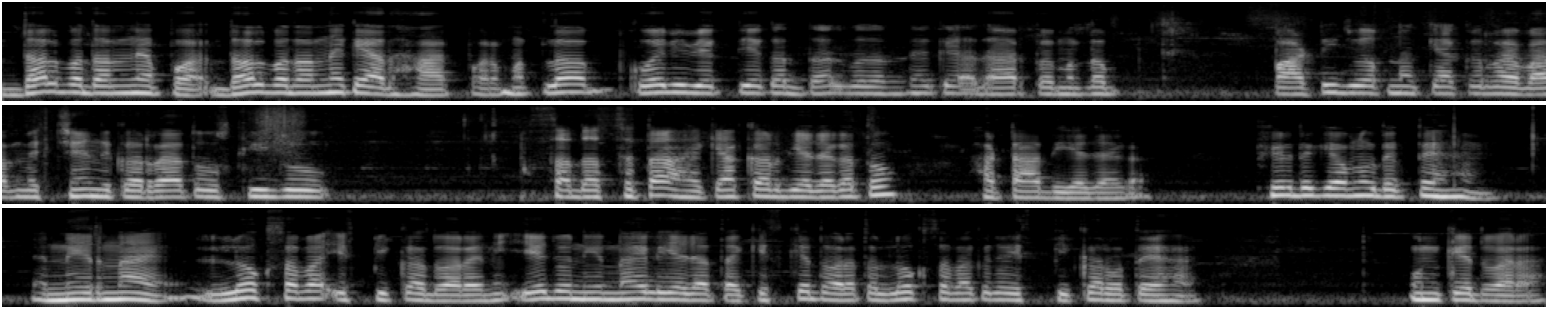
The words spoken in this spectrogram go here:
दल बदलने पर, दल बदलने के आधार पर मतलब कोई भी व्यक्ति अगर दल बदलने के आधार पर मतलब पार्टी जो अपना क्या कर रहा है, बाद में चेंज कर रहा है तो उसकी जो सदस्यता है, क्या कर दिया जाएगा तो हटा दिया जाएगा। फिर देखिए हम लोग देखते हैं निर्णय लोकसभा स्पीकर द्वारा, यानी ये जो निर्णय लिया जाता है, किसके द्वारा तो लोकसभा के जो स्पीकर होते हैं, उनके द्वारा,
